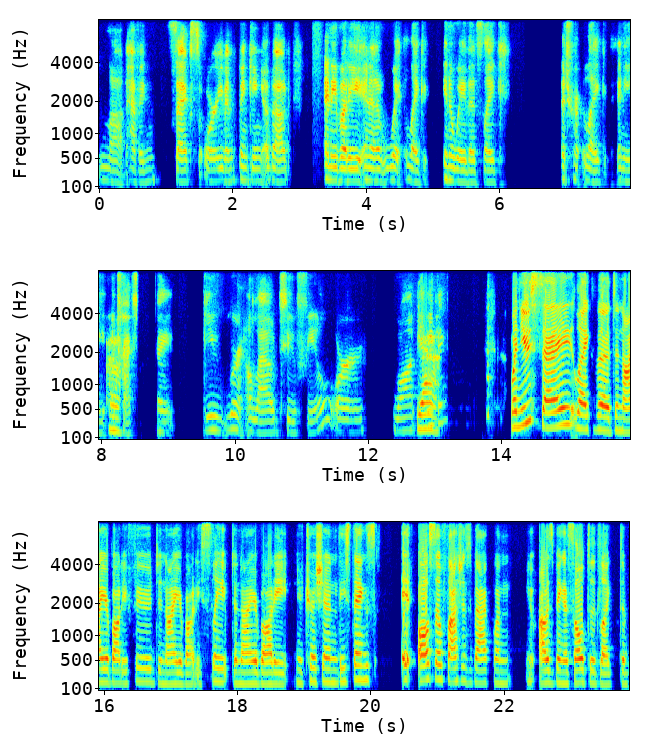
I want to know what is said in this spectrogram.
not having sex or even thinking about anybody in a way, like in a way that's like, attra- like any uh. attraction, right? You weren't allowed to feel or want yeah. anything. When you say like the deny your body food, deny your body sleep, deny your body nutrition, these things, it also flashes back when I was being assaulted, like de-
